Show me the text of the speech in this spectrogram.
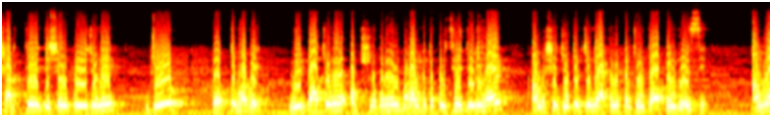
স্বার্থে দেশের প্রয়োজনে জোটবদ্ধভাবে নির্বাচনে অংশগ্রহণ করার মতো পরিস্থিতি তৈরি হয়, আমরা সেই জোটের জন্য এখনও পর্যন্ত ওপেন রয়েছি। আমরা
